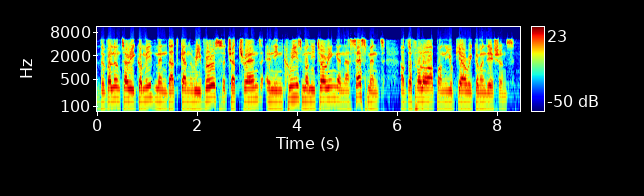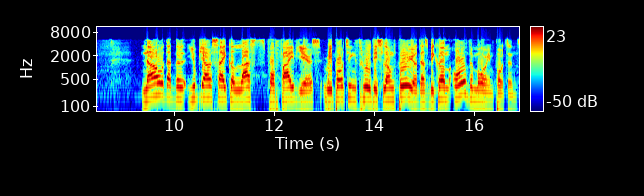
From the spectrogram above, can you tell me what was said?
the voluntary commitment that can reverse such a trend and increase monitoring and assessment of the follow-up on UPR recommendations. Now that the UPR cycle lasts for five years, reporting through this long period has become all the more important.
